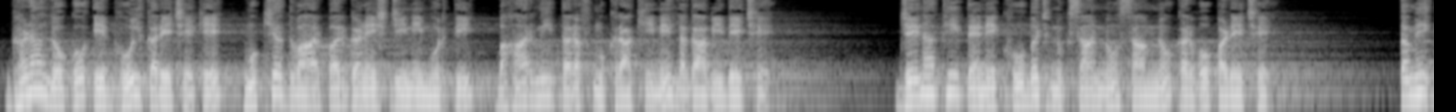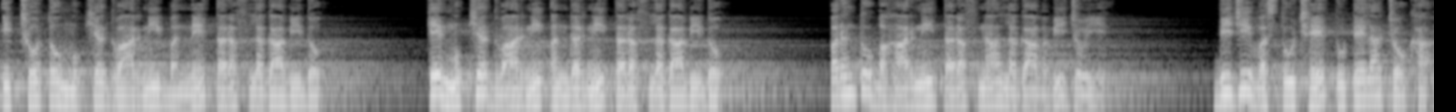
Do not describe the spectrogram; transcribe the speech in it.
ઘણા લોકો એ ભૂલ કરે છે કે મુખ્ય દ્વાર પર ગણેશજીની મૂર્તિ બહારની તરફ મુખ રાખીને લગાવી દે છે જેનાથી તેને ખૂબ જ નુકસાનનો સામનો કરવો પડે છે તમે ઈચ્છો તો મુખ્ય દ્વારની બંને તરફ લગાવી દો કે મુખ્ય દ્વારની અંદરની તરફ લગાવી દો પરંતુ બહારની તરફ ના લગાવવી જોઈએ. બીજી વસ્તુ છે તૂટેલા ચોખા.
